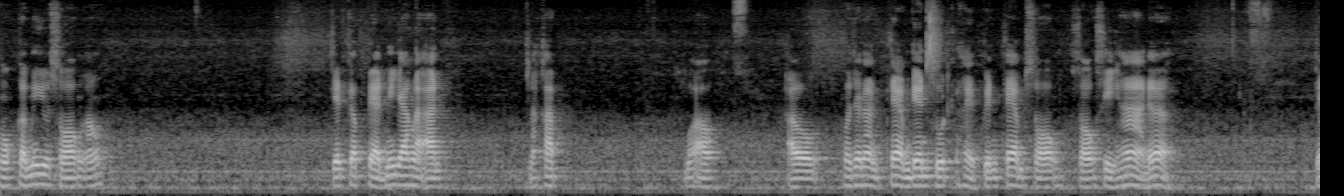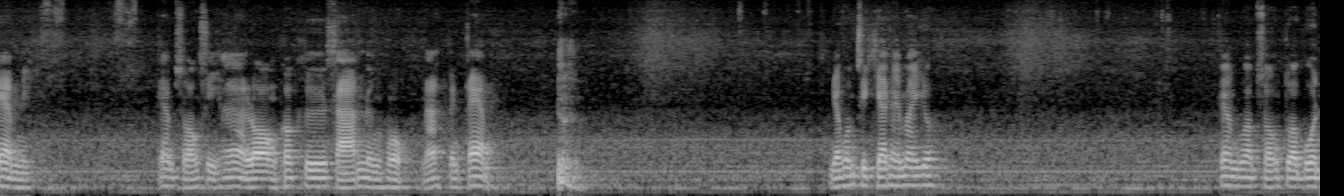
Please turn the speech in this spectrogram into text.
หกก็มีอยู่สองเอาเจ็ดกับแปดมีอย่างละอันนะครับว่าเอาเอาเพราะฉะนั้นแต้มเด่นสุดให้เป็นแต้มสองสองสี่ห้าเด้อแต้มนี่แต้มสองสี่ห้ารองก็คือสามหนึ่งหกนะเป็นแต้ม เดี๋ยวผมสิเขียนให้ไหมอยู่แต้มรวมสองตัวบน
